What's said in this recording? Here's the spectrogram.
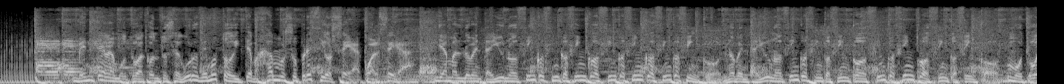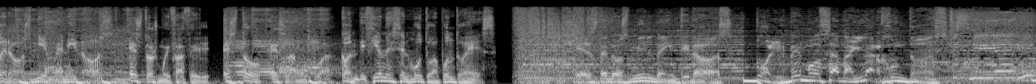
Vente a la mutua con tu seguro de moto y te bajamos su precio, sea cual sea. Llama al 91 555 5555. 91 555 5555. Mutueros, bienvenidos. Esto es muy fácil. Esto es la mutua. Condiciones en mutua.es. Este 2022 volvemos a bailar juntos.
